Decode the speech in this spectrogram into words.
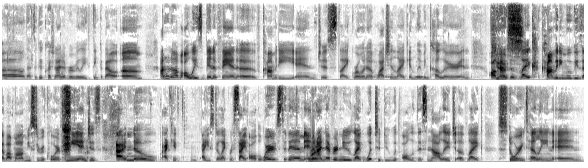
Uh, that's a good question. I never really think about. Um, I don't know. I've always been a fan of comedy and just like growing up watching like In Living Color and all kinds of like comedy movies that my mom used to record for me. And just I know I could. I used to like recite all the words to them, and Right. I never knew like what to do with all of this knowledge of like storytelling and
